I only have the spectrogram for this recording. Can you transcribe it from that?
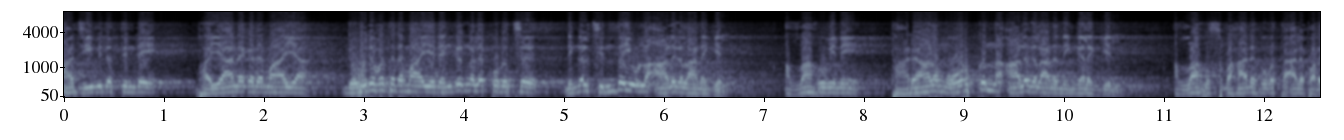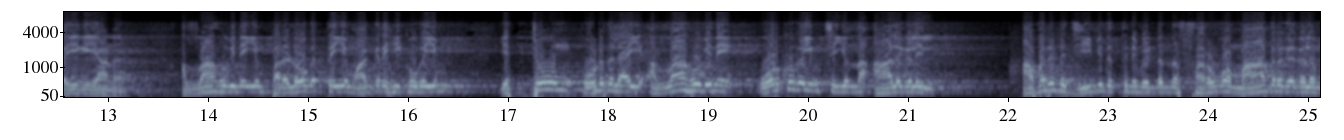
ആ ജീവിതത്തിന്റെ ഭയാനകരമായ ഗൗരവതരമായ രംഗങ്ങളെക്കുറിച്ച് നിങ്ങൾ ചിന്തയുള്ള ആളുകളാണെങ്കിൽ അള്ളാഹുവിനെ ധാരാളം ഓർക്കുന്ന ആളുകളാണ് നിങ്ങളെങ്കിൽ അള്ളാഹു സുബാനുഭവത്തെ ആല പറയുകയാണ് അള്ളാഹുവിനെയും പരലോകത്തെയും ആഗ്രഹിക്കുകയും ഏറ്റവും കൂടുതലായി അള്ളാഹുവിനെ ഓർക്കുകയും ചെയ്യുന്ന ആളുകളിൽ അവരുടെ ജീവിതത്തിന് വേണ്ടുന്ന സർവ മാതൃകകളും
